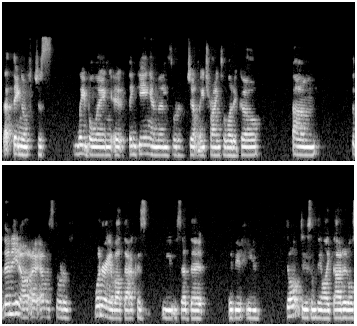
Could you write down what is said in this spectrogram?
that thing of just labeling it thinking and then sort of gently trying to let it go. Um, but then, you know, I, I was sort of wondering about that because you said that maybe if you don't do something like that, it'll,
